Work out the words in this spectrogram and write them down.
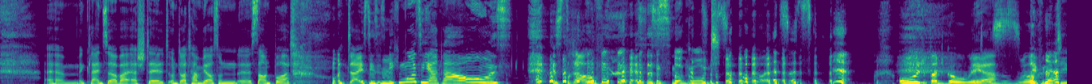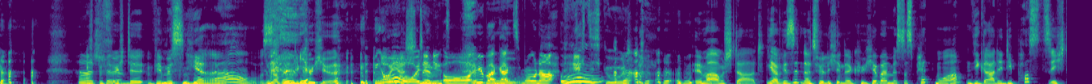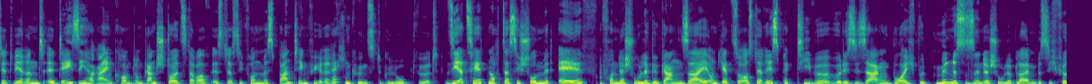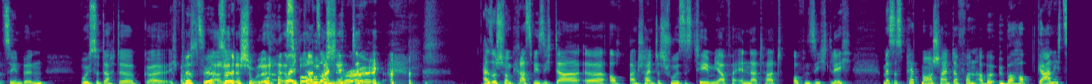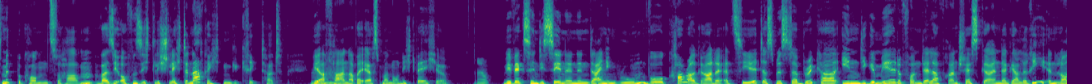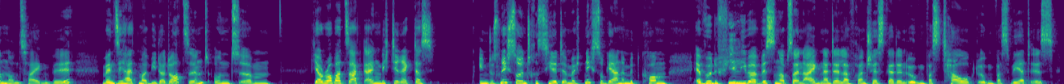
ähm, einen kleinen Server erstellt und dort haben wir auch so ein äh, Soundboard und da ist dieses mhm. Ich muss hier raus ist drauf. es ist so gut. So, es ist old but gold. Ja, so. definitiv. Ah, ich befürchte, wir müssen hier raus, aber in die ja. Küche. oh, oh, ja, stimmt. Die, oh, Übergangsmona. Uh. Richtig gut. Immer am Start. Ja, wir sind natürlich in der Küche bei Mrs. Petmore, die gerade die Post sichtet, während äh, Daisy hereinkommt und ganz stolz darauf ist, dass sie von Miss Bunting für ihre Rechenkünste gelobt wird. Sie erzählt noch, dass sie schon mit elf von der Schule gegangen sei und jetzt so aus der Respektive würde sie sagen, boah, ich würde mindestens in der Schule bleiben, bis ich 14 bin wo ich so dachte, Girl, ich war 18 Jahre in der Schule. Also, ich kann sagen, Girl. Also schon krass, wie sich da äh, auch anscheinend das Schulsystem ja verändert hat, offensichtlich. Mrs. Petmore scheint davon aber überhaupt gar nichts mitbekommen zu haben, weil sie offensichtlich schlechte Nachrichten gekriegt hat. Wir hm. erfahren aber erstmal noch nicht welche. Ja. Wir wechseln die Szene in den Dining Room, wo Cora gerade erzählt, dass Mr. Bricker ihnen die Gemälde von Della Francesca in der Galerie in London zeigen will, wenn sie halt mal wieder dort sind. Und ähm, ja, Robert sagt eigentlich direkt, dass ihn das nicht so interessiert, er möchte nicht so gerne mitkommen. Er würde viel lieber wissen, ob sein eigener Della Francesca denn irgendwas taugt, irgendwas wert ist.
